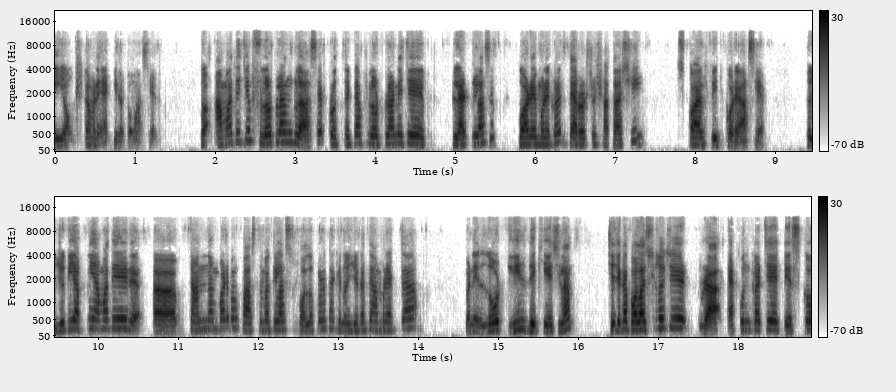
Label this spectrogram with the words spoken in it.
এই অংশটা আমার একই রকম আছে। তো আমাদের যে ফ্লোর প্ল্যানগুলো আছে, প্রত্যেকটা ফ্লোর প্ল্যানে যে ফ্ল্যাটগুলো আছে, গড়ে মনে করেন তেরোশো সাতাশি স্কোয়ার ফিট করে আছে। তো যদি আপনি আমাদের চার নাম্বার এবং পাঁচ নাম্বার ক্লাস ফলো করে থাকেন, ওই জায়গাতে আমরা একটা মানে লোড লিস্ট দেখিয়েছিলাম। সে জায়গা বলা ছিল যে এখনকার যে ডেস্কো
